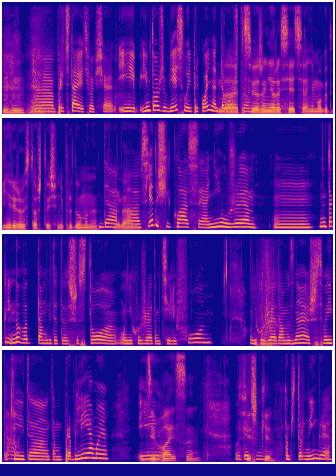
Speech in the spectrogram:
угу. представить вообще. И им тоже весело и прикольно от да, того, это что... свежие нейросети, они могут генерировать то, что еще не придумано. Да, да. а в следующие классы они уже ну, так, ну, вот там где-то с шестого у них уже там телефон, у них уже там, знаешь, свои какие-то там проблемы, и девайсы, вот фишки. Эти компьютерные игры.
